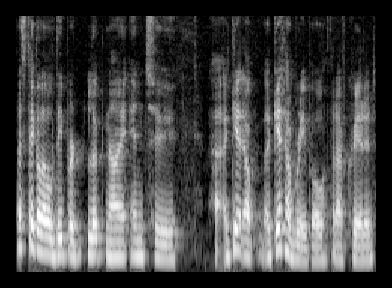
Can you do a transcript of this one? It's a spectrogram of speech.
Let's take a little deeper look now into a GitHub, a GitHub repo that I've created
